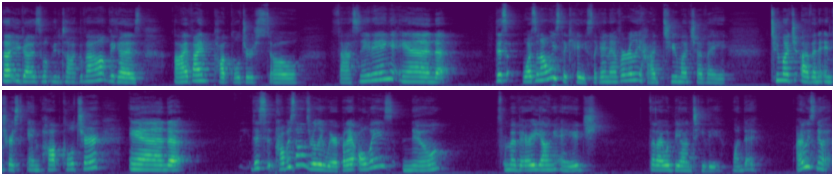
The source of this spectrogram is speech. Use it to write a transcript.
that you guys want me to talk about because I find pop culture so fascinating and this wasn't always the case. Like I never really had too much of a too much of an interest in pop culture and this probably sounds really weird, but I always knew from a very young age that I would be on TV one day. I always knew it.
